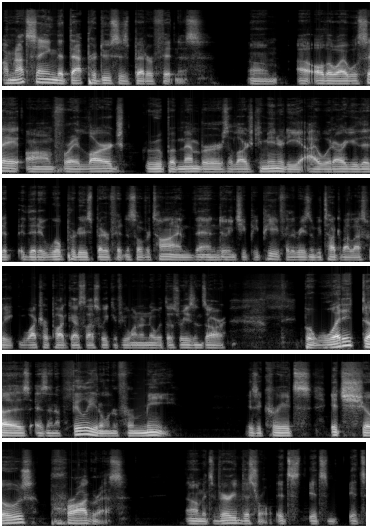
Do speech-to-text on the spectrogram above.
I'm not saying that that produces better fitness. Um, uh, although I will say, um, for a large group of members, a large community, I would argue that it, that it will produce better fitness over time than Mhm. doing GPP for the reasons we talked about last week. Watch our podcast last week if you want to know what those reasons are. But what it does as an affiliate owner for me is it creates, it shows progress. Um, it's very visceral. It's it's it's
